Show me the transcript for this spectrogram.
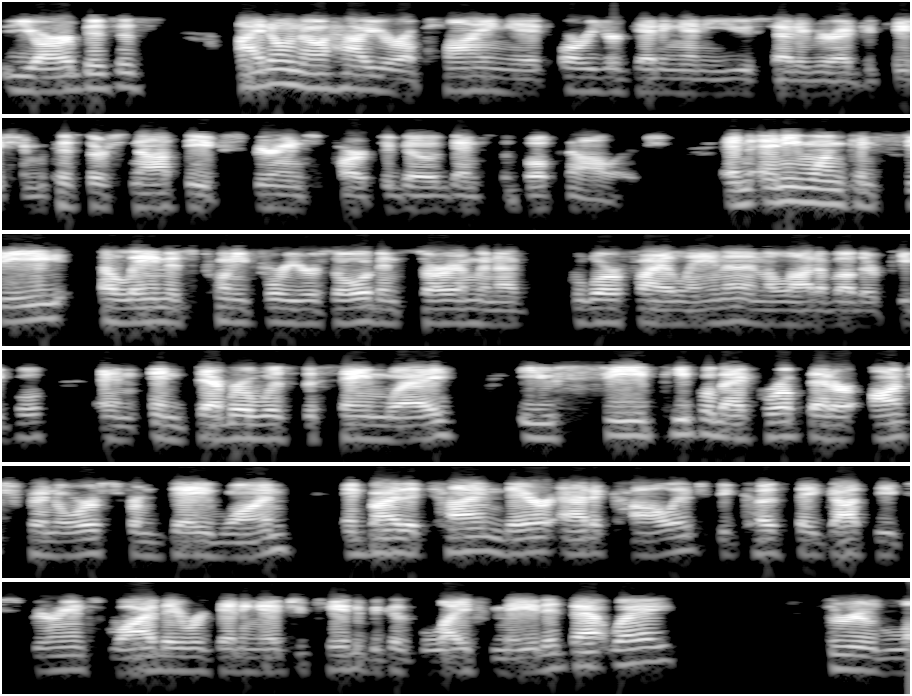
yard business, I don't know how you're applying it or you're getting any use out of your education because there's not the experience part to go against the book knowledge. And anyone can see Elena's 24 years old, and sorry, I'm going to glorify Elena and a lot of other people. And, and Deborah was the same way. You see people that grow up that are entrepreneurs from day one. And by the time they're out of college, because they got the experience why they were getting educated, because life made it that way through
